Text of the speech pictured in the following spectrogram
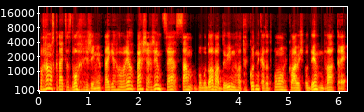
Програма складається з двох режимів. Так як я говорив, перший режим це сам побудова довільного трикутника за допомогою клавіш 1, 2, 3.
